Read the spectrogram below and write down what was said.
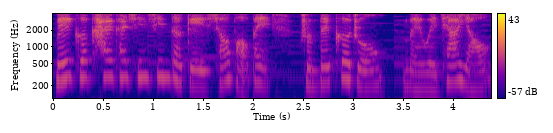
梅格开开心心地给小宝贝准备各种美味佳肴，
